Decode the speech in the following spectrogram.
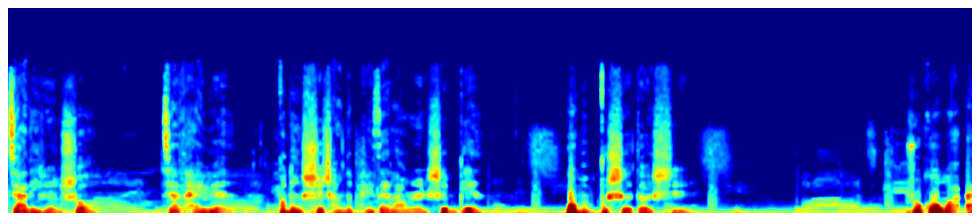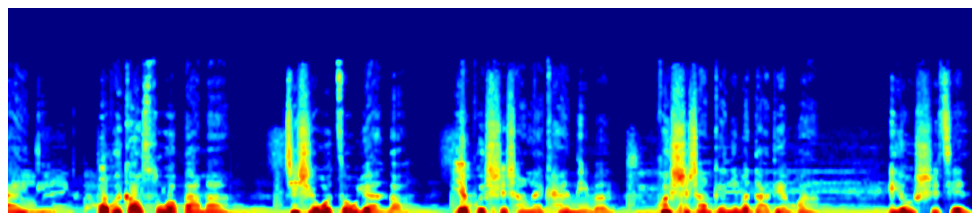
家里人说，嫁太远，不能时常的陪在老人身边。我们不舍得时，如果我爱你，我会告诉我爸妈，即使我走远了，也会时常来看你们，会时常给你们打电话，一有时间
